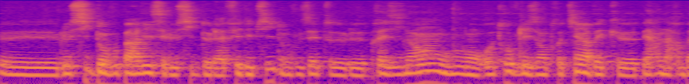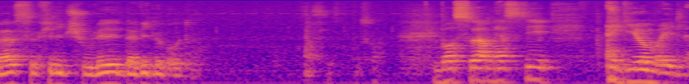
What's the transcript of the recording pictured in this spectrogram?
Euh, le site dont vous parlez, c'est le site de la FEDEPSI, dont vous êtes euh, le président, où on retrouve les entretiens avec euh, Bernard Bass, Philippe Choulet, David Le Breton. Merci, bonsoir. Bonsoir, merci Guillaume Ridle.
